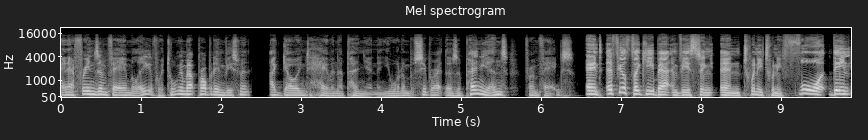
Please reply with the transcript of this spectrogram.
And our friends and family, if we're talking about property investment, are going to have an opinion. And you want to separate those opinions from facts. And if you're thinking about investing in 2024, then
